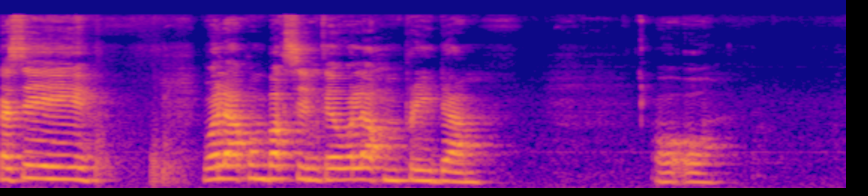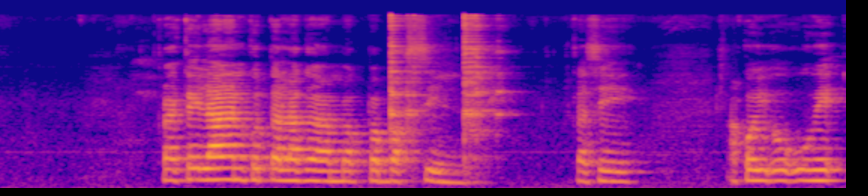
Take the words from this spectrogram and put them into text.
Kasi wala akong vaccine kaya wala akong freedom. Oo. Kaya kailangan ko talaga magpa-vaccine. Kasi ako'y uuwi.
